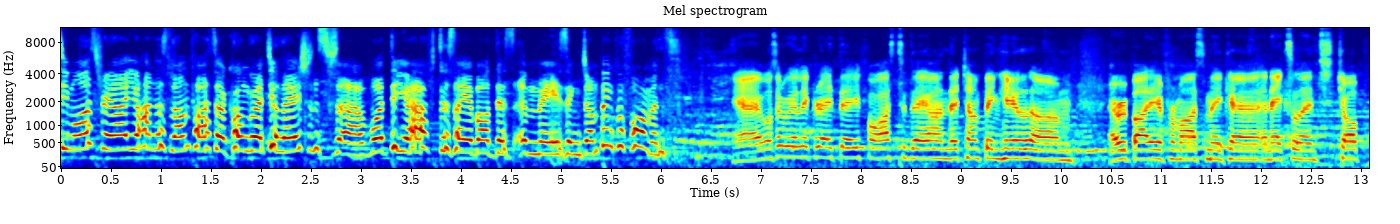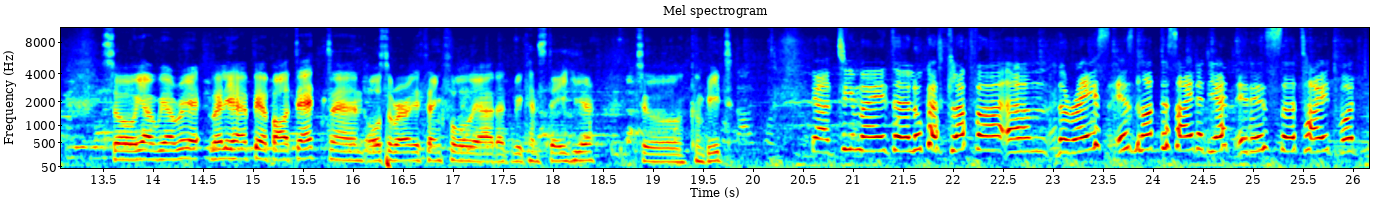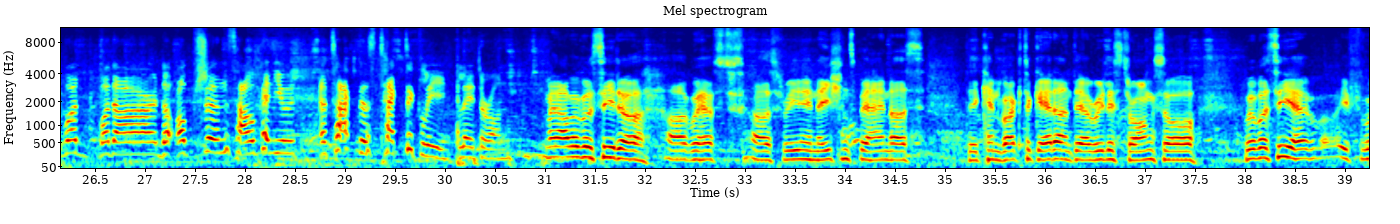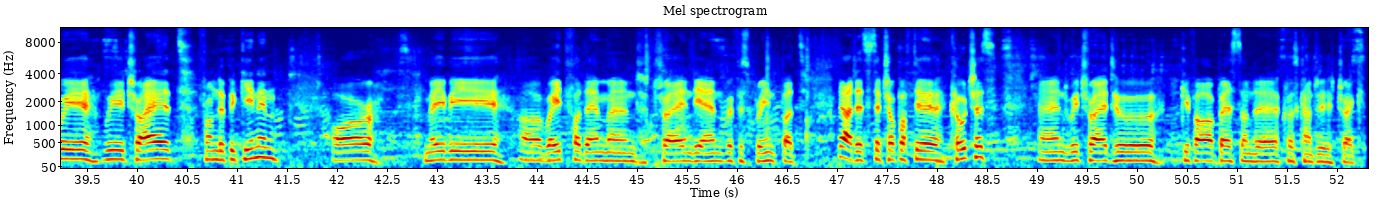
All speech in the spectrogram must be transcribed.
Team Austria, Johannes Lamparter, congratulations. Uh, what do you have to say about this amazing jumping performance? Yeah, it was a really great day for us today on the jumping hill. Um, everybody from us make a, an excellent job. So yeah, we are re really happy about that and also very thankful yeah, that we can stay here to compete. Yeah, teammate uh, Lukas Klapfer, um, the race is not decided yet. It is uh, tight. What, what, what are the options? How can you attack this tactically later on? Yeah, we will see. The, uh, we have uh, three nations behind us. They can work together and they are really strong. So we will see if we, we try it from the beginning or maybe uh, wait for them and try in the end with a sprint. But yeah, that's the job of the coaches, and we try to give our best on the cross country track.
